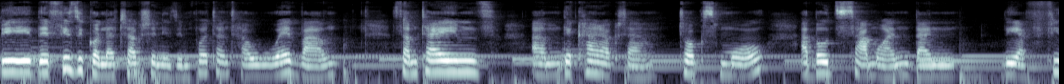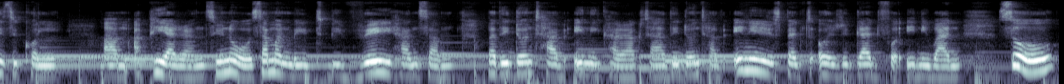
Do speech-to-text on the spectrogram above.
Be, the physical attraction is important. However, sometimes um, the character talks more about someone than their physical um, appearance. You know, someone may be very handsome, but they don't have any character, they don't have any respect or regard for anyone. So,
